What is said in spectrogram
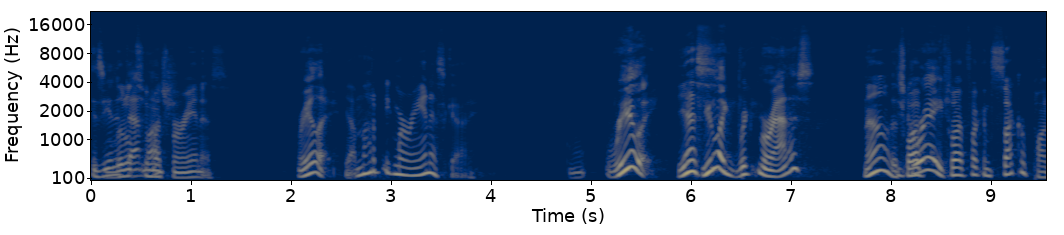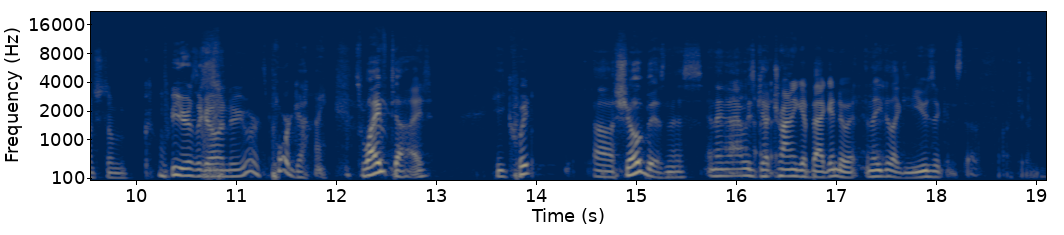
Is he A in little it that too much much? Moranis. Really? Yeah, I'm not a big Moranis guy. Really? Yes. You like Rick Moranis? No, that's He's why, great. that's why I fucking sucker punched him a couple years ago in New York. Poor guy. His wife died. He quit uh, show business, and then I was get, trying to get back into it. And they did like music and stuff. Fucking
